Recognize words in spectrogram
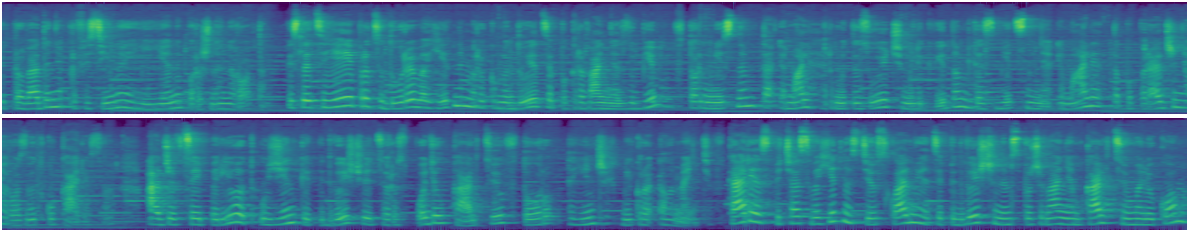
і проведення професійної гігієни порожнини рота. Після цієї процедури вагітним рекомендується покривання зубів втормісним та емаль-герметизуючим ліквідом для зміцнення емалі та попередження розвитку каріса. Адже в цей період у жінки підвищується розподіл кальцію, фтору та інших мікроелементів. Карієс під час вагітності ускладнюється підвищеним споживанням кальцію малюком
